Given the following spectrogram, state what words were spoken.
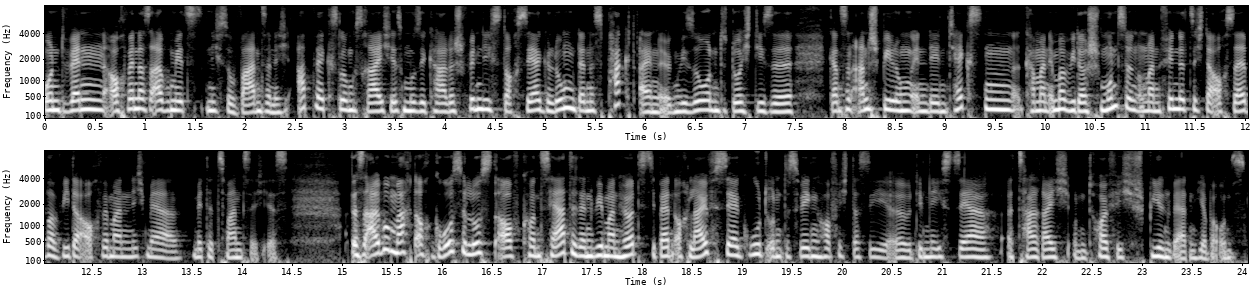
Und wenn, auch wenn das Album jetzt nicht so wahnsinnig abwechslungsreich ist musikalisch, finde ich es doch sehr gelungen, denn es packt einen irgendwie so und durch diese ganzen Anspielungen in den Texten kann man immer wieder schmunzeln und man findet sich da auch selber wieder, auch wenn man nicht mehr Mitte 20 ist. Das Album macht auch große Lust auf Konzerte, denn wie man hört, ist die Band auch live sehr gut und deswegen hoffe ich, dass sie äh, demnächst sehr äh, zahlreich und häufig spielen werden hier bei uns.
